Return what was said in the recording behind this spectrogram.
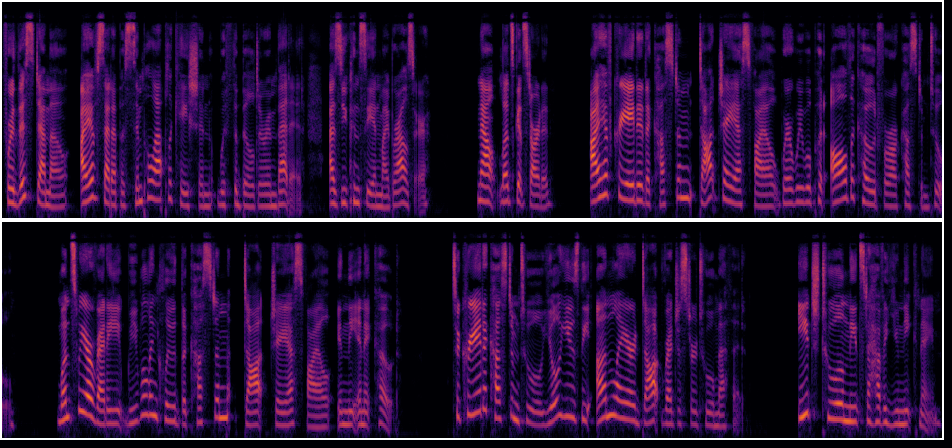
For this demo, I have set up a simple application with the builder embedded, as you can see in my browser. Now, let's get started. I have created a custom .js file where we will put all the code for our custom tool. Once we are ready, we will include the custom.js file in the init code. To create a custom tool, you'll use the unlayer.register tool method. Each tool needs to have a unique name.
